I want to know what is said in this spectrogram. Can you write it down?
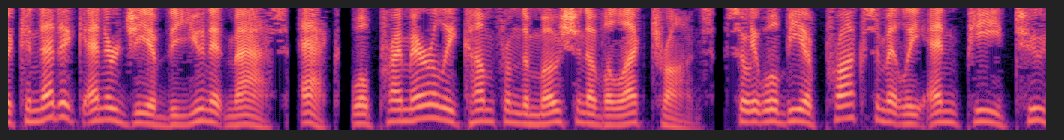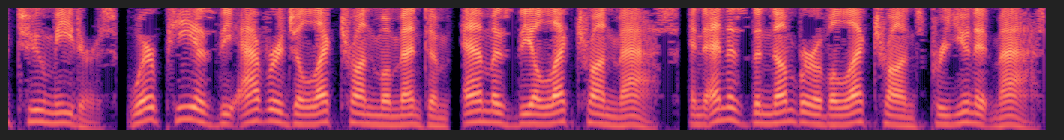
The kinetic energy of the unit mass, ek, will primarily come from the motion of electrons, so it will be approximately np22 meters, where p is the average electron momentum, m is the electron mass, and n is the number of electrons per unit mass.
